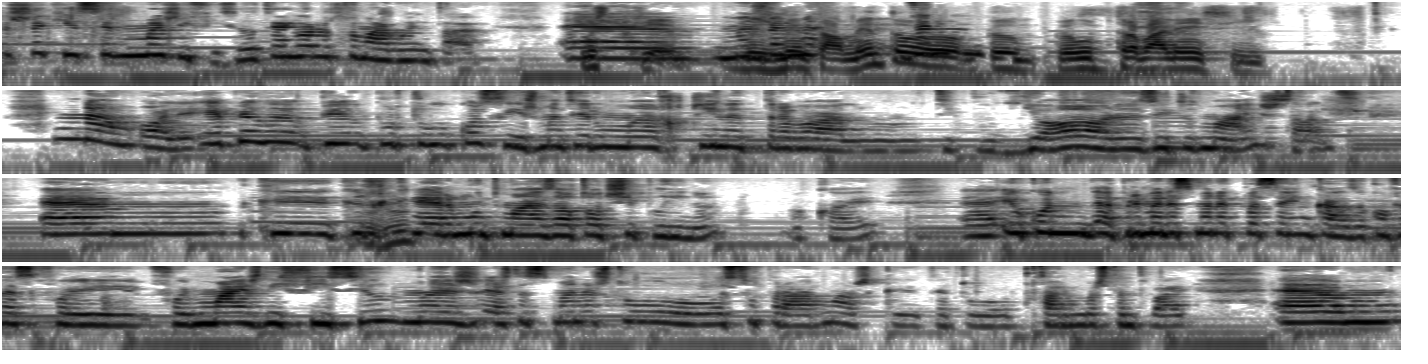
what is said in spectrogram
achei que ia ser mais difícil, até agora estou-me a aguentar. Mas Eh, porquê? Mas, vem-me- mentalmente ou pelo, pelo trabalho em si? Não, olha, é pela, pe- por tu conseguires manter uma rotina de trabalho, tipo de horas e tudo mais, sabes? Ahm, que que Uhum. requer muito mais autodisciplina, ok? Ah, eu, quando a primeira semana que passei em casa, confesso que foi, foi mais difícil, mas esta semana estou a superar-me, acho que até estou a portar-me bastante bem. Ahm,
